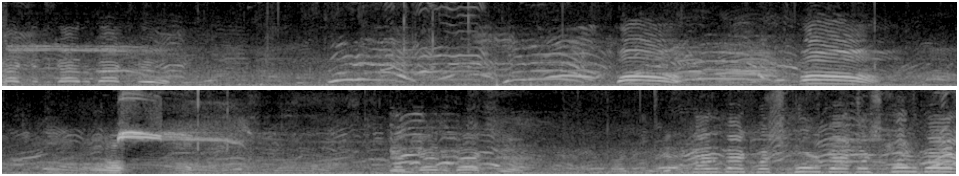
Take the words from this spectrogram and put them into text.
Back, get the guy in the backfield. Ball. Ball. Get the guy in the backfield. Get the guy in the back. Watch the quarterback. Watch the quarterback.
